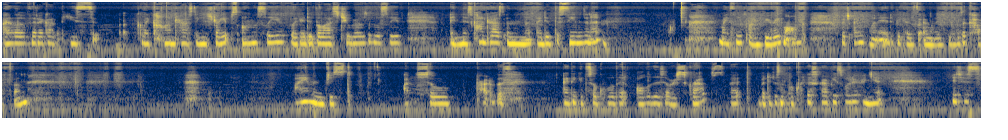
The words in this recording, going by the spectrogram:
I love that I got these like contrasting stripes on the sleeve. Like I did the last two rows of the sleeve in this contrast and then I did the seams in it. My sleeves are very long which I wanted because I wanted to be able to cuff them. I am just I'm so proud of this. I think it's so cool that all of this are scraps that but it doesn't look like a scrappy sweater and yet it just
